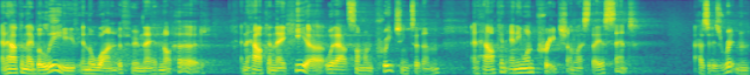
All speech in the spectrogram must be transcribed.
And how can they believe in the one of whom they have not heard? And how can they hear without someone preaching to them? And how can anyone preach unless they are sent? As it is written,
